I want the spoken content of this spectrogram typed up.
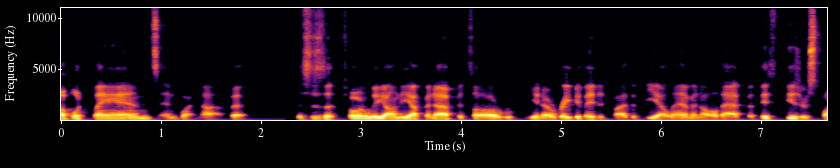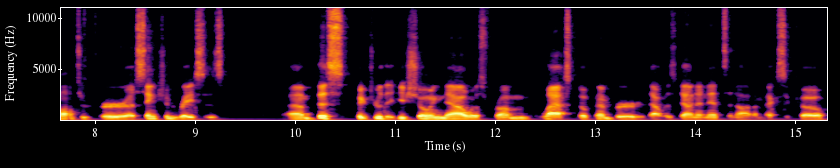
public lands and whatnot. But this is totally on the up and up. It's all you know regulated by the BLM and all that. But this, these are sponsored or uh, sanctioned races. Um, this picture that he's showing now was from last November. That was down in Ensenada, Mexico,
